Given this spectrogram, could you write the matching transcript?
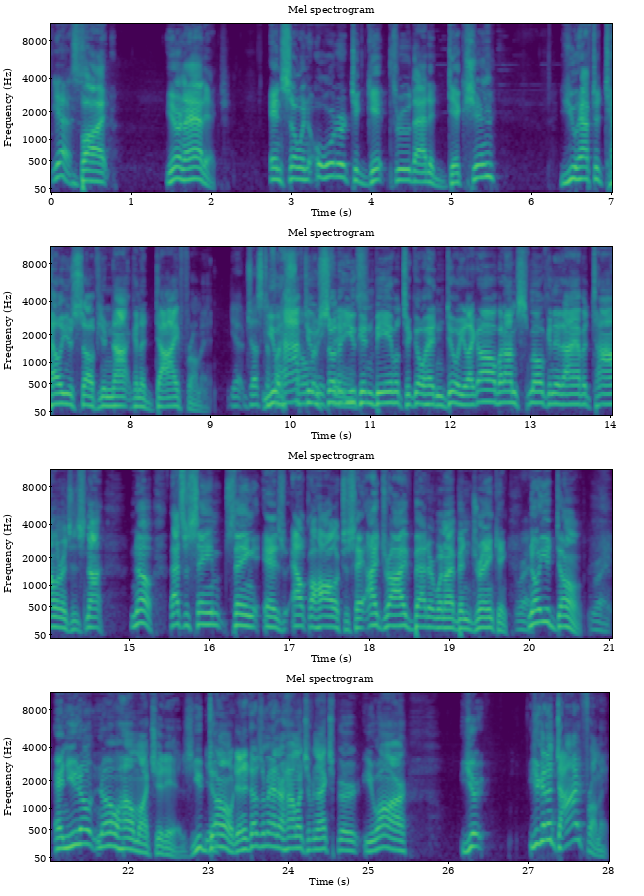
Yes. But you're an addict. And so, in order to get through that addiction, you have to tell yourself you're not going to die from it. Yeah, justify You have so to, so that you can be able to go ahead and do it. You're like, oh, but I'm smoking it. I have a tolerance. It's not. No, that's the same thing as alcoholics who say, I drive better when I've been drinking. Right. No, you don't. Right. And you don't know how much it is. You don't. And it doesn't matter how much of an expert you are, you're you're going to die from it.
